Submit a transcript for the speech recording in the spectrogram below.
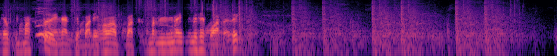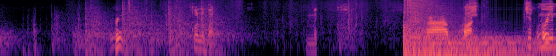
เดี๋ยวกูมาสเตอร์ในการเก็บบัตรเองเพราะว่าบัตรมันไม่ไม่ใช่บอสอะเฮ้ยคนละบัตรอ่าบอท เจ็ดหอุ๊มื่ยน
